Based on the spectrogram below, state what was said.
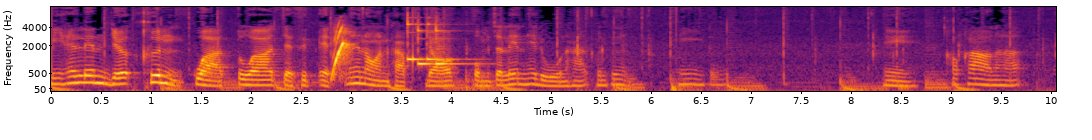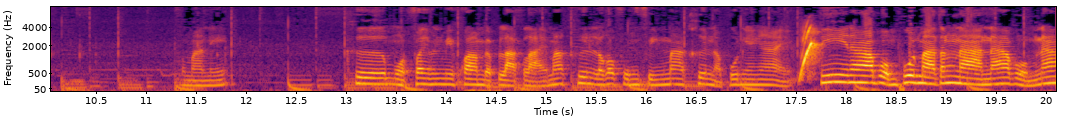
มีให้เล่นเยอะขึ้นกว่าตัว 71 แน่นอนครับ เดี๋ยวผมจะเล่นให้ดูนะฮะเพื่อนๆ นี่ดู นี่คร่าวๆนะฮะ ประมาณนี้ คือโหมดไฟมันมีความแบบหลากหลายมากขึ้น แล้วก็ฟุ้งฟิ้งมากขึ้นอะพูดง่าย ๆ นี่นะครับผมพูดมาตั้งนานนะครับผมน่า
